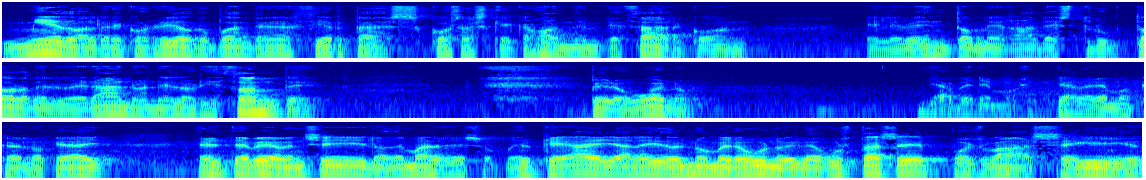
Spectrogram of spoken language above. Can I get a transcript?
miedo al recorrido que pueden tener ciertas cosas que acaban de empezar con el evento mega destructor del verano en el horizonte. Pero bueno, Ya veremos, ya veremos qué es lo que hay. El TVO en sí, lo demás es eso. El que haya leído el número uno y le gustase, pues va a seguir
